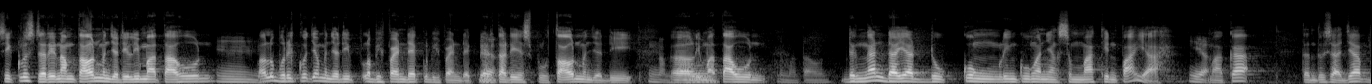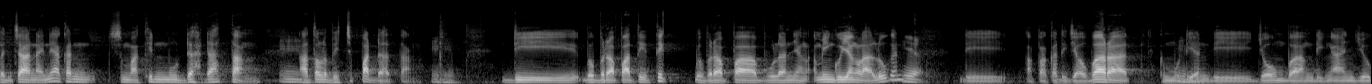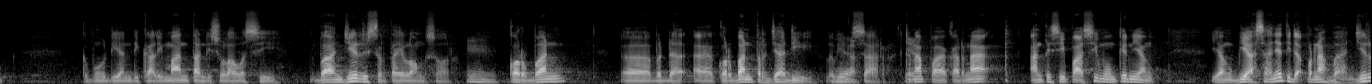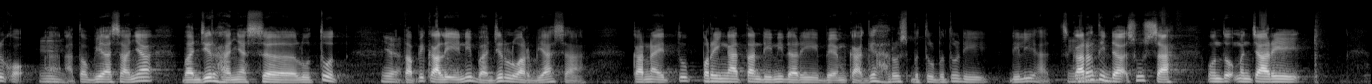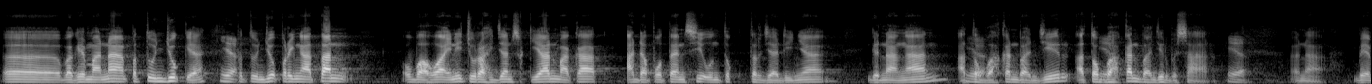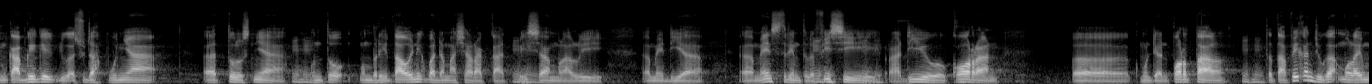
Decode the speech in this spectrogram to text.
siklus dari enam tahun menjadi lima tahun, hmm. lalu berikutnya menjadi lebih pendek, lebih pendek. Dari ya. tadinya 10 tahun menjadi eh, lima uh, tahun. tahun. Dengan daya dukung lingkungan yang semakin payah, ya. maka tentu saja bencana ini akan semakin mudah datang hmm. atau lebih cepat datang. Hmm. Di beberapa titik, beberapa bulan yang minggu yang lalu kan, yeah. di apakah di Jawa Barat, kemudian hmm. di Jombang, di Nganjuk, kemudian di Kalimantan, di Sulawesi, banjir disertai longsor. Hmm. Korban uh, berda, uh, korban terjadi lebih yeah. besar. Ya. Kenapa? Yeah. Karena antisipasi mungkin yang yang biasanya tidak pernah banjir kok, hmm. atau biasanya banjir hanya selutut, yeah. tapi kali ini banjir luar biasa. Karena itu peringatan dini dari BMKG harus betul-betul di, dilihat. Sekarang hmm. tidak susah untuk mencari eh, bagaimana petunjuk ya, yeah. petunjuk peringatan oh bahwa ini curah hujan sekian maka ada potensi untuk terjadinya genangan atau yeah. bahkan banjir atau yeah. bahkan banjir besar. Yeah. Nah BMKG juga sudah punya uh, toolsnya mm -hmm. untuk memberitahu ini kepada masyarakat, mm -hmm. bisa melalui uh, media uh, mainstream, televisi, mm -hmm. radio, koran, uh, kemudian portal, mm -hmm. tetapi kan juga mulai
